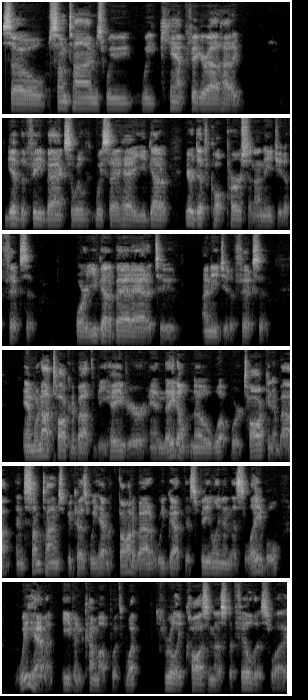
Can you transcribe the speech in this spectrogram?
So sometimes we we can't figure out how to give the feedback. So we we say, "Hey, you got a you're a difficult person. I need you to fix it." Or you've got a bad attitude. I need you to fix it. And we're not talking about the behavior, and they don't know what we're talking about. And sometimes, because we haven't thought about it, we've got this feeling and this label. We haven't even come up with what's really causing us to feel this way.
